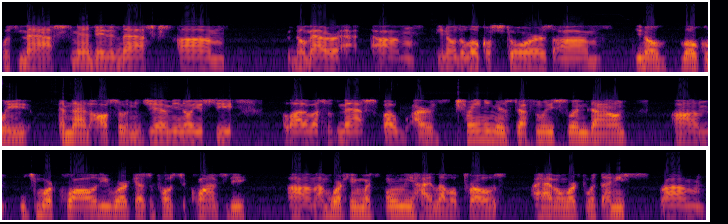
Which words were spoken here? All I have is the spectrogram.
with masks, mandated masks. Um, no matter, um, you know, the local stores. Um, you know, locally, and then also in the gym. You know, you see a lot of us with masks. But our training is definitely slimmed down. Um, it's more quality work as opposed to quantity. Um, I'm working with only high level pros. I haven't worked with any. Um,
